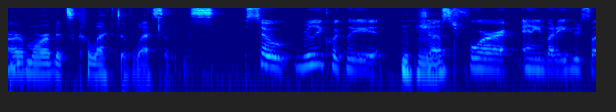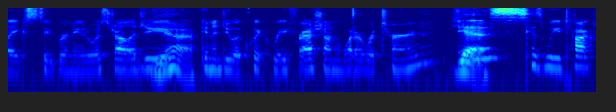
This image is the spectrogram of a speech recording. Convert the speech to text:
are more of its collective lessons. So really quickly, just for anybody who's like super new to astrology, Yeah. gonna do a quick refresh on what a return Yes. because we talked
